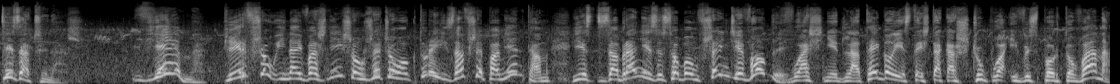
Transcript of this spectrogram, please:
ty zaczynasz. Wiem! Pierwszą i najważniejszą rzeczą, o której zawsze pamiętam, jest zabranie ze sobą wszędzie wody. Właśnie dlatego jesteś taka szczupła i wysportowana,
